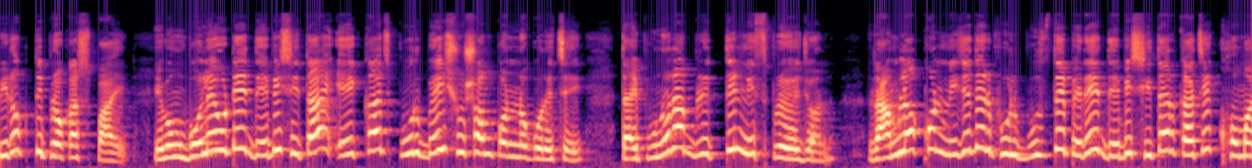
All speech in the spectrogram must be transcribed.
বিরক্তি প্রকাশ পায় এবং বলে ওঠে, দেবী সীতা এই কাজ পূর্বেই সুসম্পন্ন করেছে। তাই পুনরাবৃত্তির নিষ্প্রয়োজন। রাম লক্ষ্মণ নিজেদের ভুল বুঝতে পেরে দেবী সীতার কাছে ক্ষমা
